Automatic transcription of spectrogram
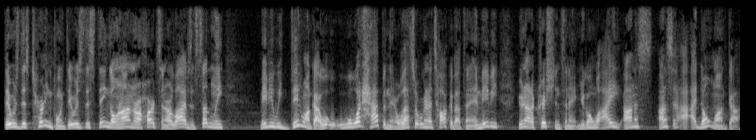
there was this turning point. There was this thing going on in our hearts and our lives that suddenly maybe we did want God. Well, what happened there? Well, that's what we're going to talk about tonight. And maybe you're not a Christian tonight and you're going, well, I honest, honestly, I don't want God.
